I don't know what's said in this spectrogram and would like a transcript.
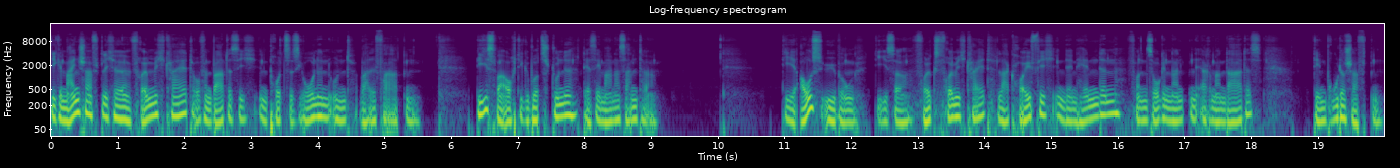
Die gemeinschaftliche Frömmigkeit offenbarte sich in Prozessionen und Wallfahrten. Dies war auch die Geburtsstunde der Semana Santa. Die Ausübung dieser Volksfrömmigkeit lag häufig in den Händen von sogenannten Hermandades, den Bruderschaften,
